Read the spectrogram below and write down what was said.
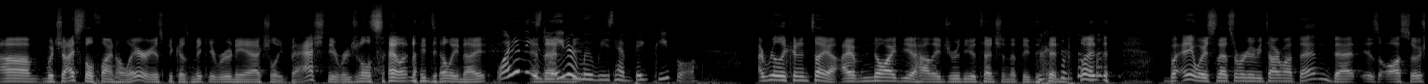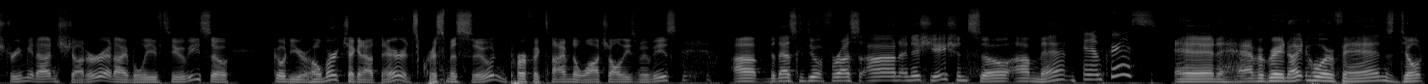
Um, which I still find hilarious because Mickey Rooney actually bashed the original Silent Night, Deadly Night. Why do these later the- movies have big people? I really couldn't tell you. I have no idea how they drew the attention that they did, but but anyway, so that's what we're gonna be talking about then. That is also streaming on Shudder and I believe Tubi. So go do your homework, check it out there. It's Christmas soon, perfect time to watch all these movies. Uh, but that's gonna do it for us on initiation. So I'm Matt, And I'm Chris. And have a great night, horror fans. Don't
